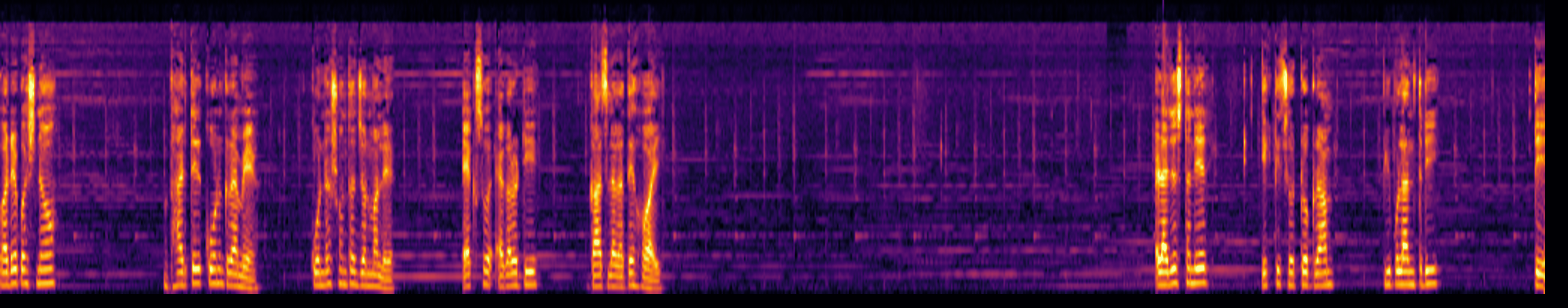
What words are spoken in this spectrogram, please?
পরের প্রশ্ন, ভারতের কোন গ্রামে কন্যা সন্তান জন্মালে একশো এগারোটি গাছ লাগাতে হয়। রাজস্থানের একটি ছোট্ট গ্রাম পিপলান্ত্রি তে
